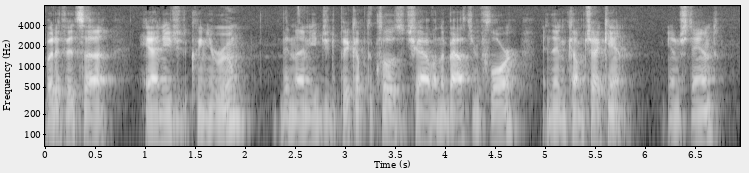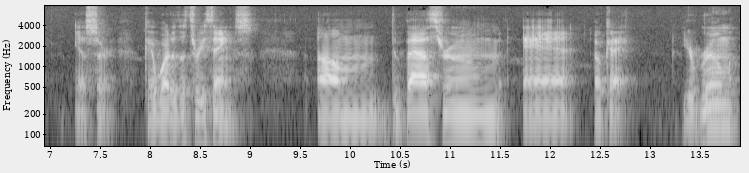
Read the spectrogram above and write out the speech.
But if it's a hey, I need you to clean your room, then I need you to pick up the clothes that you have on the bathroom floor and then come check in. You understand? Yes, sir. Okay, what are the three things? Um, the bathroom and okay, your room,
